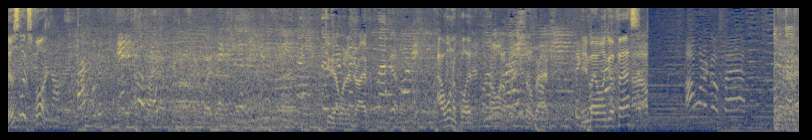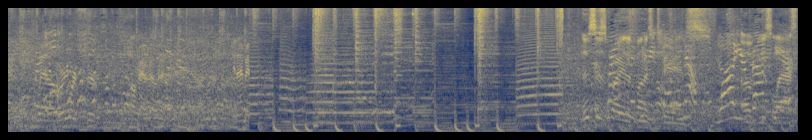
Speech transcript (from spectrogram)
This looks fun. Dude, I want to drive. I want to play. I want to push so bad. Anybody want to go fast? I want to go fast? Well, we're, we're service. Okay, okay, okay. And I'm This is probably the funnest experience While you're of back this here, last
